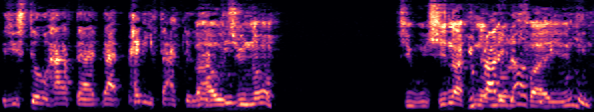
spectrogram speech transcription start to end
Because you still have that that petty factor. Left how would you know? She she's not You gonna brought it up. notify you. you?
